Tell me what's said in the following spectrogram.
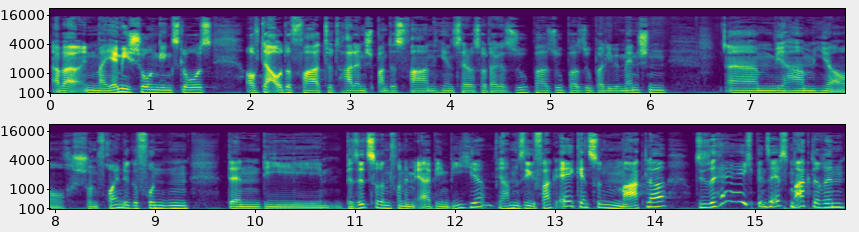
aber in Miami schon ging's los auf der Autofahrt total entspanntes Fahren hier in Sarasota super super super liebe Menschen ähm, wir haben hier auch schon Freunde gefunden, denn die Besitzerin von dem Airbnb hier, wir haben sie gefragt, ey, kennst du einen Makler? Und sie so, hey, ich bin selbst Maklerin.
